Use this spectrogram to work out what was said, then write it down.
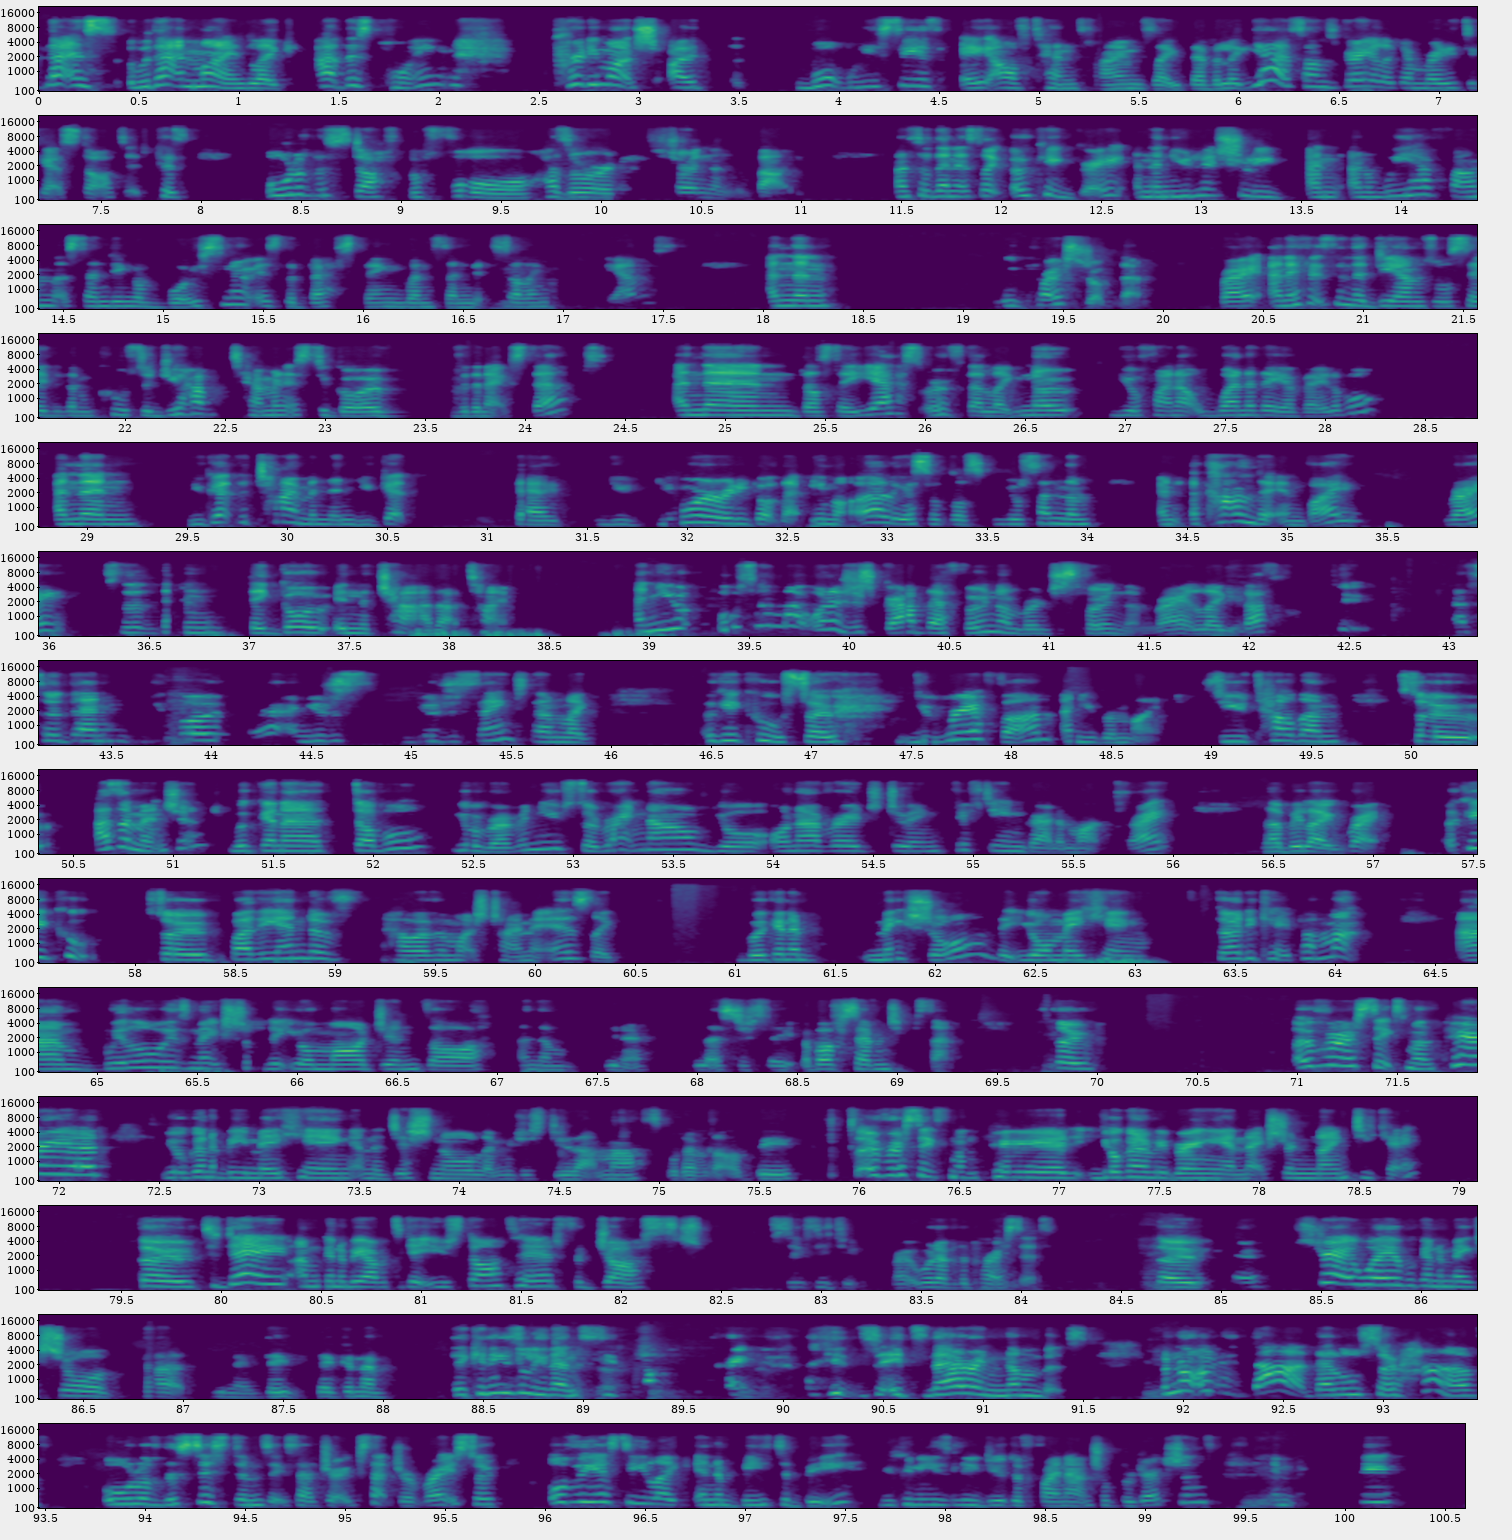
that is with that in mind, like at this point, pretty much I what we see is eight out of ten times like they'll be like, Yeah, it sounds great, like I'm ready to get started. Because all of the stuff before has already shown them the value. And so then it's like, okay, great. And then you literally, and, and we have found that sending a voice note is the best thing when send it, selling DMs. And then we price drop them, right? And if it's in the DMs, we'll say to them, cool. So do you have 10 minutes to go over the next steps? And then they'll say yes. Or if they're like, no, you'll find out when are they available. And then you get the time and then you get their, you, you already got that email earlier. So you'll send them an, a calendar invite, right? So that then they go in the chat at that time. And you also might want to just grab their phone number and just phone them, right? Like Yeah. that's too. And so then you go there and you're just you're just saying to them like, okay, cool. So you reaffirm and you remind. So you tell them. So as I mentioned, we're gonna double your revenue. So right now you're on average doing 15 grand a month, right? They'll be like, right, okay, cool. So by the end of however much time it is, like we're gonna make sure that you're making 30k per month. And we'll always make sure that your margins are, and then you know, let's just say above 70%. So over a six month period, you're going to be making an additional, let me just do that math, whatever that would be. So over a six month period, you're going to be bringing an extra 90K. So today, I'm going to be able to get you started for just 62, right? Whatever the price is. So you know, straight away, we're going to make sure that, you know, they, they're going to, they can easily then see Action. right? Yeah. it's, it's there in numbers. Yeah. But not only that, they'll also have all of the systems, et cetera, et cetera, right? So obviously, like in a B2B, you can easily do the financial projections. Yeah. In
